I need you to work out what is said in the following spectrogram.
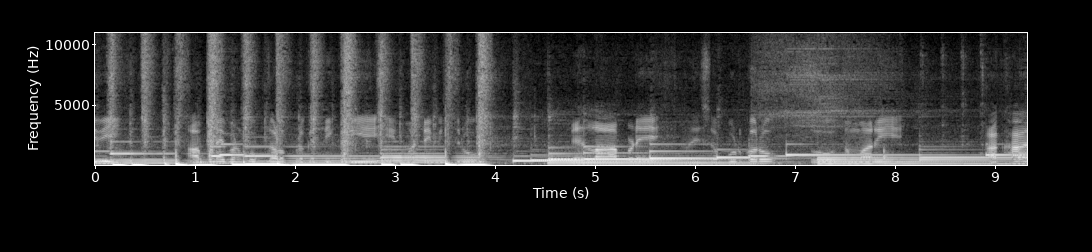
એવી આપણે પણ ખૂબ દાડો પ્રગતિ કરીએ એ માટે મિત્રો, પહેલાં આપણે મને સપોર્ટ કરો. તો તમારી આખા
